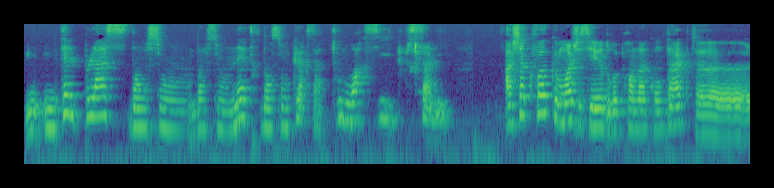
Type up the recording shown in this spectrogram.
une, une telle place dans son, dans son être, dans son cœur, que ça a tout noirci, tout sali. À chaque fois que moi j'essayais de reprendre un contact, euh,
